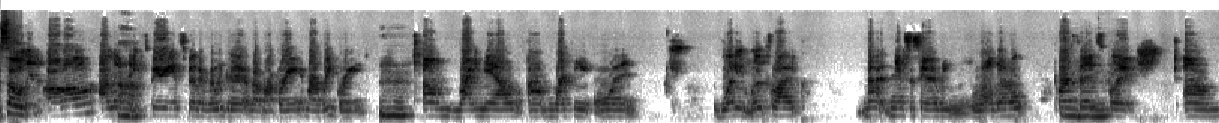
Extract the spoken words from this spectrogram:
So all in all, I love uh-huh. the experience. Feeling really good about my brand, my rebrand. Mm-hmm. Um, right now, I'm working on what it looks like. Not necessarily logo process, mm-hmm. but um,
